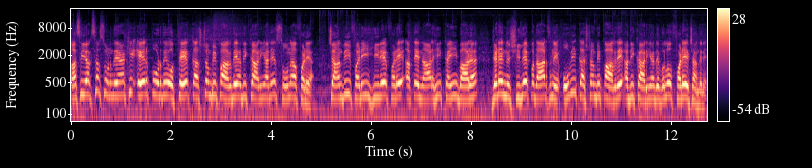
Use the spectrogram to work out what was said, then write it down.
ਅਸੀਂ ਅਕਸਰ ਸੁਣਦੇ ਹਾਂ ਕਿ 에ਅਰਪੋਰਟ ਦੇ ਉੱਤੇ ਕਸਟਮ ਵਿਭਾਗ ਦੇ ਅਧਿਕਾਰੀਆਂ ਨੇ ਸੋਨਾ ਫੜਿਆ। ਚਾਂਦੀ ਫੜੀ, ਹੀਰੇ ਫੜੇ ਅਤੇ ਨਾਲ ਹੀ ਕਈ ਵਾਰ ਜਿਹੜੇ ਨਸ਼ੀਲੇ ਪਦਾਰਥ ਨੇ, ਉਹ ਵੀ ਕਸਟਮ ਵਿਭਾਗ ਦੇ ਅਧਿਕਾਰੀਆਂ ਦੇ ਵੱਲੋਂ ਫੜੇ ਜਾਂਦੇ ਨੇ।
